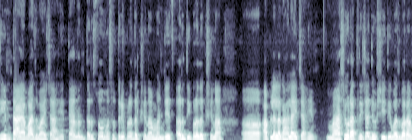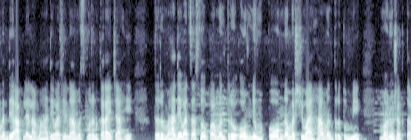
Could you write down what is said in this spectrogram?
तीन टाळ्या वाजवायच्या आहेत. त्यानंतर सोमसूत्री प्रदक्षिणा म्हणजेच अर्धी प्रदक्षिणा आपल्याला घालायची आहे. महाशिवरात्रीच्या दिवशी दिवसभरामध्ये आपल्याला महादेवाचे नामस्मरण करायचे आहे. तर महादेवाचा सोपा मंत्र ओम निम ओम नम शिवाय हा मंत्र तुम्ही म्हणू शकता.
